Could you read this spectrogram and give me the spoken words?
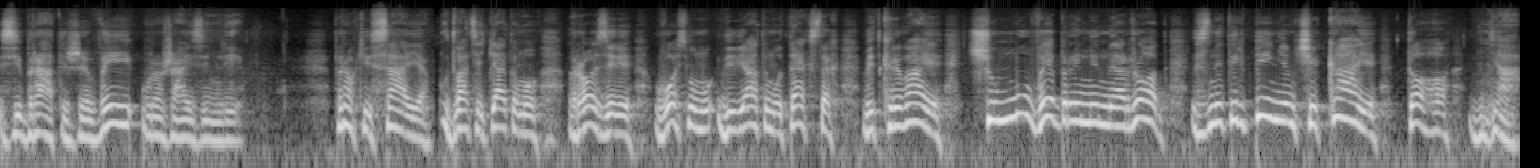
зібрати живий урожай землі. Пророк Ісаїя у 25 розділі, 8, 9 текстах відкриває, чому вибраний народ з нетерпінням чекає того дня.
